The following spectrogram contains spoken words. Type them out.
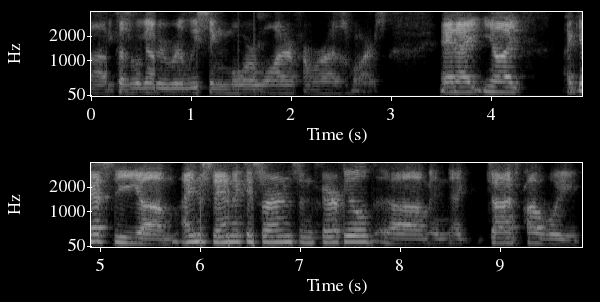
uh, because we're going to be releasing more water from reservoirs. And I, you know, I, I guess the um, I understand the concerns in Fairfield, um, and uh, John's probably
